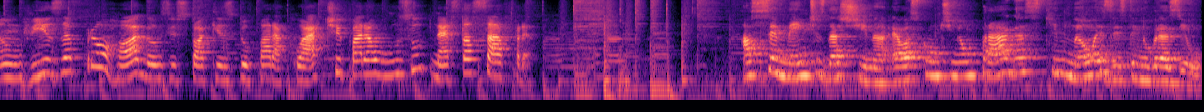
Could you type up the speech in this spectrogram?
Anvisa prorroga os estoques do paraquat para uso nesta safra. As sementes da China, elas continham pragas que não existem no Brasil.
